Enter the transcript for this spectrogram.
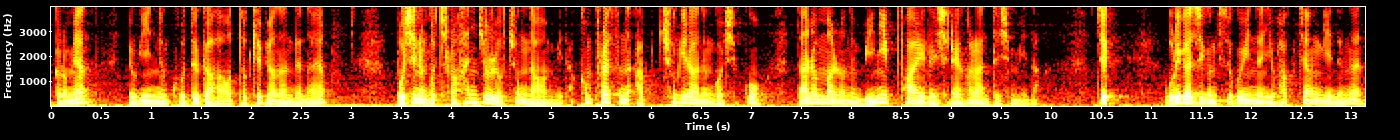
그러면 여기 있는 코드가 어떻게 변환되나요? 보시는 것처럼 한 줄로 쭉 나옵니다. compress는 압축이라는 것이고 다른 말로는 minify를 실행하라는 뜻입니다. 즉, 우리가 지금 쓰고 있는 이 확장 기능은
